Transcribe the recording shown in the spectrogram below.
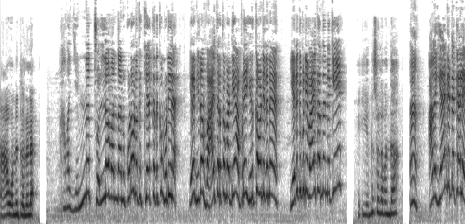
நான் ஒண்ணும் சொல்லல. அவன் என்ன சொல்ல வந்தான்னு கூட உனக்கு கேட்கறதுக்கு முடியல. ஏன் நீ தான் வாய் திறக்க மாட்டியா? அப்படியே இருக்க வேண்டியதானே எதுக்கு இப்படி வாய் திறந்த இன்னைக்கு? என்ன சொல்ல வந்தா? அத ஏன் கிட்ட கேளு.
